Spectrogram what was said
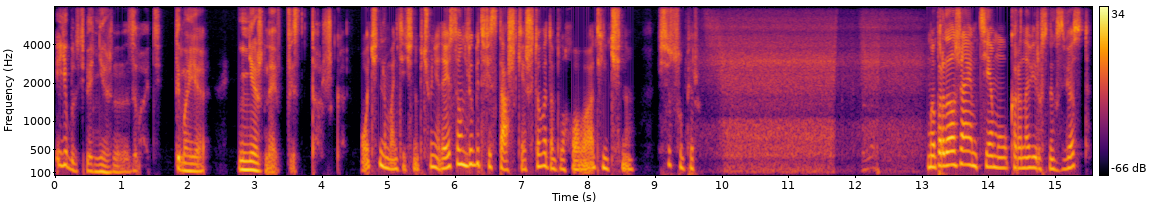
И я буду тебя нежно называть. Ты моя нежная фисташка. Очень романтично, почему нет? А если он любит фисташки, что в этом плохого? Отлично. Все супер. Мы продолжаем тему коронавирусных звезд.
